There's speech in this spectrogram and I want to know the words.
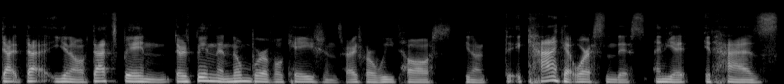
that, that, you know, that's been, there's been a number of occasions, right, where we thought, you know, it can't get worse than this. And yet it has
